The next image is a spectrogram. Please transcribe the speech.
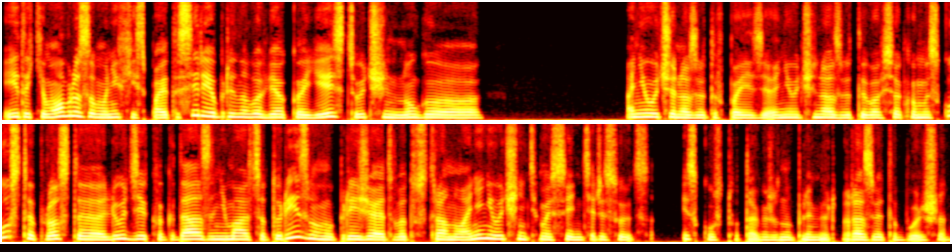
И таким образом у них есть поэты Серебряного века, есть очень много... Они очень развиты в поэзии, они очень развиты во всяком искусстве. Просто люди, когда занимаются туризмом и приезжают в эту страну, они не очень этим интересуются. Искусство также, например, развито больше.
